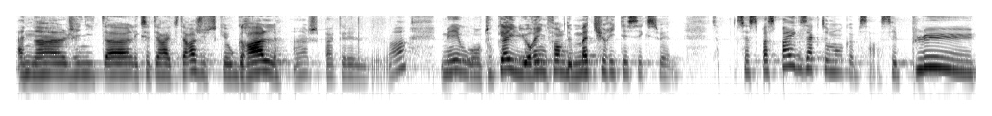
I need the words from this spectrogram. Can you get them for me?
anal, génital, etc., etc., jusqu'au Graal, hein, je sais pas quel est le, hein, mais où en tout cas il y aurait une forme de maturité sexuelle. Ça ne se passe pas exactement comme ça. C'est plus,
